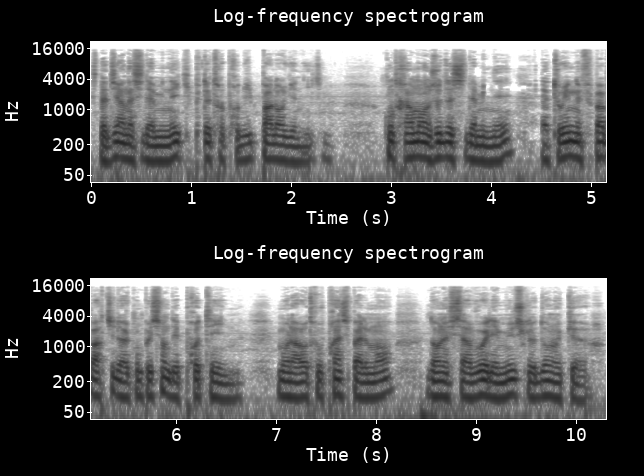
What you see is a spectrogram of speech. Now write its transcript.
c'est-à-dire un acide aminé qui peut être produit par l'organisme. Contrairement aux autres acides aminés, la taurine ne fait pas partie de la composition des protéines, mais on la retrouve principalement dans le cerveau et les muscles, dont le cœur.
